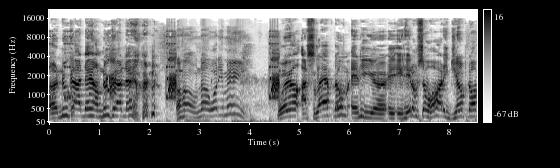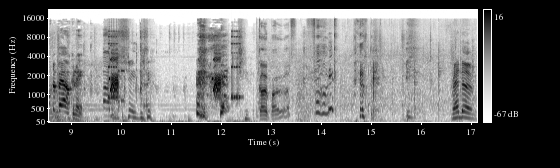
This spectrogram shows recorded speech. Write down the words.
a new goddamn, new goddamn. Oh no, what do you mean? well, I slapped him and he, uh, it, it hit him so hard he jumped off the balcony. Go, bro. Fuck. Random.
